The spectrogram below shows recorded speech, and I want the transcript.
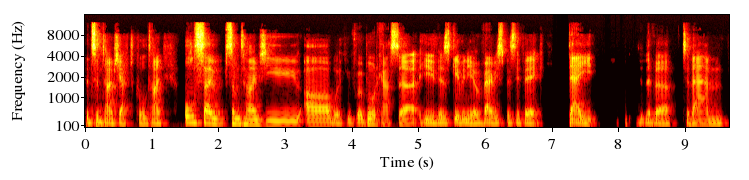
then sometimes you have to call time. Also, sometimes you are working for a broadcaster who has given you a very specific date to deliver to them,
